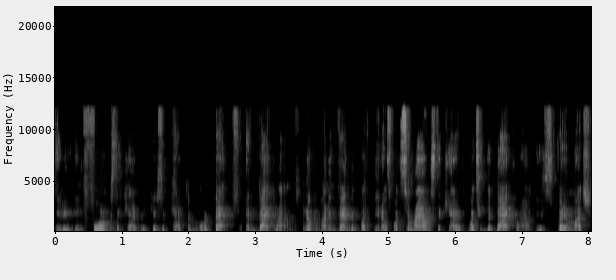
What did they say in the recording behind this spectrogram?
it informs the character, it gives the character more depth and background. No pun intended, but you know what surrounds the character, what's in the background is very much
